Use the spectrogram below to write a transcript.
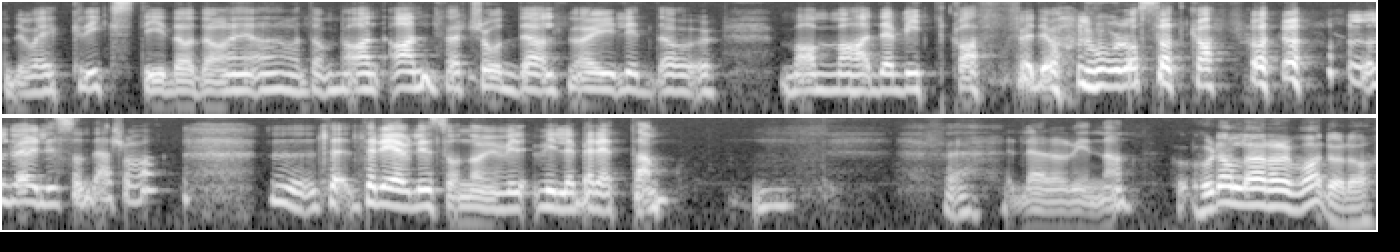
Och det var ju krigstid och de, ja, de an, anförtrodde allt möjligt. Och mamma hade vitt kaffe, det var orostat kaffe och allt möjligt sånt där som var eh, trevligt som de vill- ville berätta mm, för lärarinnan. Hurdan lärare var du då?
